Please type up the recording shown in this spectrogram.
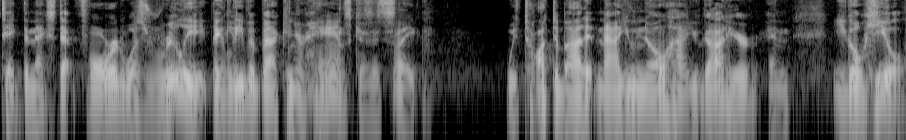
take the next step forward was really they leave it back in your hands because it's like we've talked about it now you know how you got here and you go heal.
